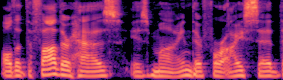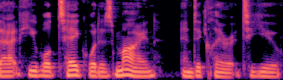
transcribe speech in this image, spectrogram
All that the Father has is mine, therefore I said that he will take what is mine and declare it to you.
